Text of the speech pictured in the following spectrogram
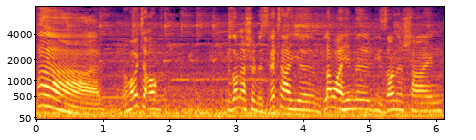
äh, ah, heute auch besonders schönes Wetter hier, blauer Himmel, die Sonne scheint.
